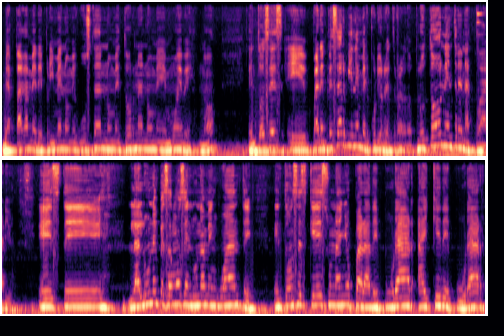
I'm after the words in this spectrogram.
me apaga, me deprime, no me gusta, no me torna, no me mueve, ¿no? Entonces, eh, para empezar, viene Mercurio retrógrado. Plutón entra en Acuario. Este, la luna empezamos en luna menguante. Entonces, ¿qué es un año para depurar? Hay que depurar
